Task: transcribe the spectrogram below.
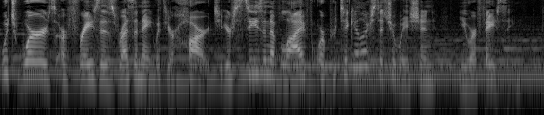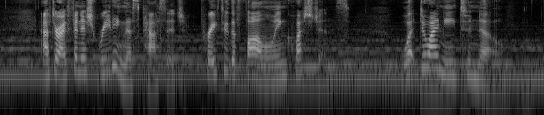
Which words or phrases resonate with your heart, your season of life, or particular situation you are facing? After I finish reading this passage, pray through the following questions What do I need to know,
